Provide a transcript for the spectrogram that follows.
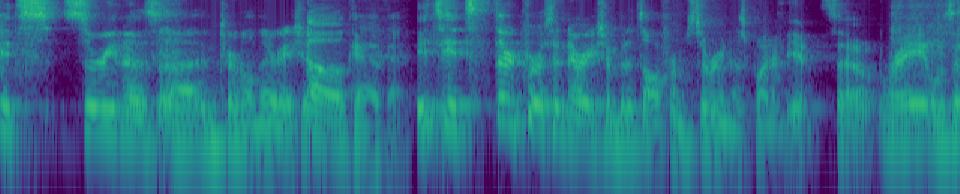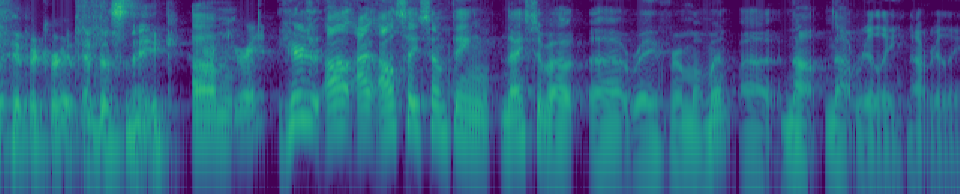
it's Serena's uh, internal narration. Oh, okay, okay. It's it's third person narration, but it's all from Serena's point of view. So Ray was a hypocrite and a snake. Accurate. Here's I'll, I- I'll say something nice about uh, Ray for a moment. Uh, not not really, not really.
